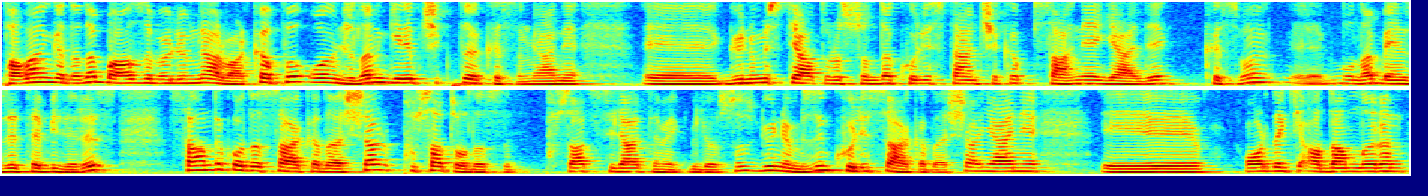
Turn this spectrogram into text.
Palanga'da da bazı bölümler var. Kapı oyuncuların girip çıktığı kısım. Yani e, günümüz tiyatrosunda kulisten çıkıp sahneye geldiği kısmı e, buna benzetebiliriz. Sandık odası arkadaşlar pusat odası. Pusat silah demek biliyorsunuz. Günümüzün kulisi arkadaşlar. Yani e, oradaki adamların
